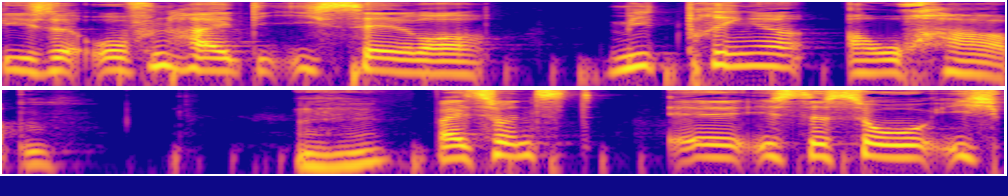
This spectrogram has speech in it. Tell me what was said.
diese Offenheit, die ich selber mitbringe, auch haben. Mhm. Weil sonst äh, ist es so, ich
